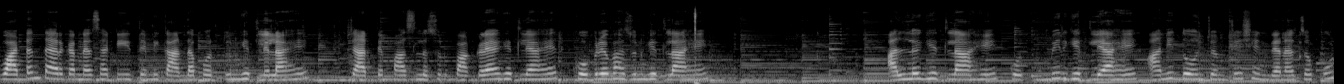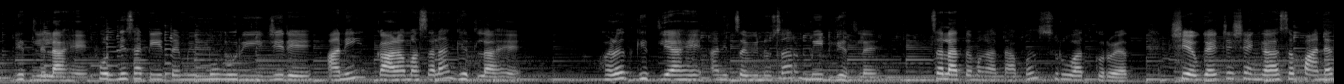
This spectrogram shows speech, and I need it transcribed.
वाटण तयार करण्यासाठी इथे मी कांदा परतून घेतलेला आहे. चार ते पाच लसूण पाकळ्या घेतल्या आहेत. खोबरे भाजून घेतलं आहे. आलं घेतलं आहे कोथिंबीर घेतली आहे आणि दोन चमचे शेंगदाण्याचं कूट घेतलेला आहे. फोडणीसाठी इथे मी मोहरी जिरे आणि काळा मसाला घेतला आहे. हळद घेतली आहे आणि चवीनुसार मीठ घेतलंय. चला तर मग आता आपण सुरुवात करूयात. शेवग्याच्या शेंगा असं पाण्यात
